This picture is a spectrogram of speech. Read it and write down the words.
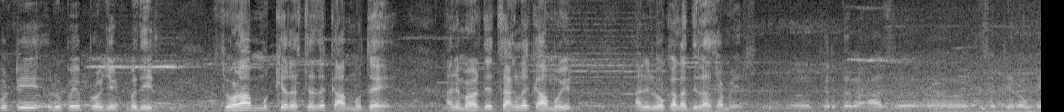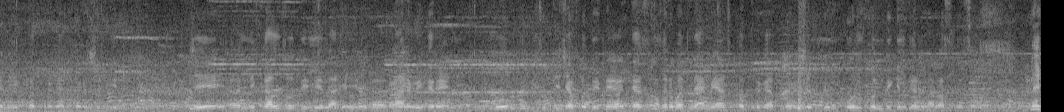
कोटी रुपये प्रोजेक्टमधील सोळा मुख्य रस्त्याचं काम होतं आहे आणि मला ते चांगलं काम होईल. आणि लोकांना दिलासा मिळेल. खरं तर आज संजय राऊत यांनी एक पत्रकार परिषद घेतली. जे निकाल जो दिलेला आहे अ, नार्वेकर यांनी तो खूप चुकीच्या पद्धतीने त्या संदर्भातले आम्ही आज पत्रकार परिषद घेऊन पोलखोल देखील करणार असल्याचं नाही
